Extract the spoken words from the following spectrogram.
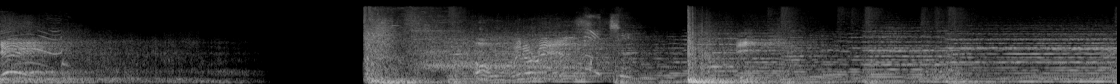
game. The winner is...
